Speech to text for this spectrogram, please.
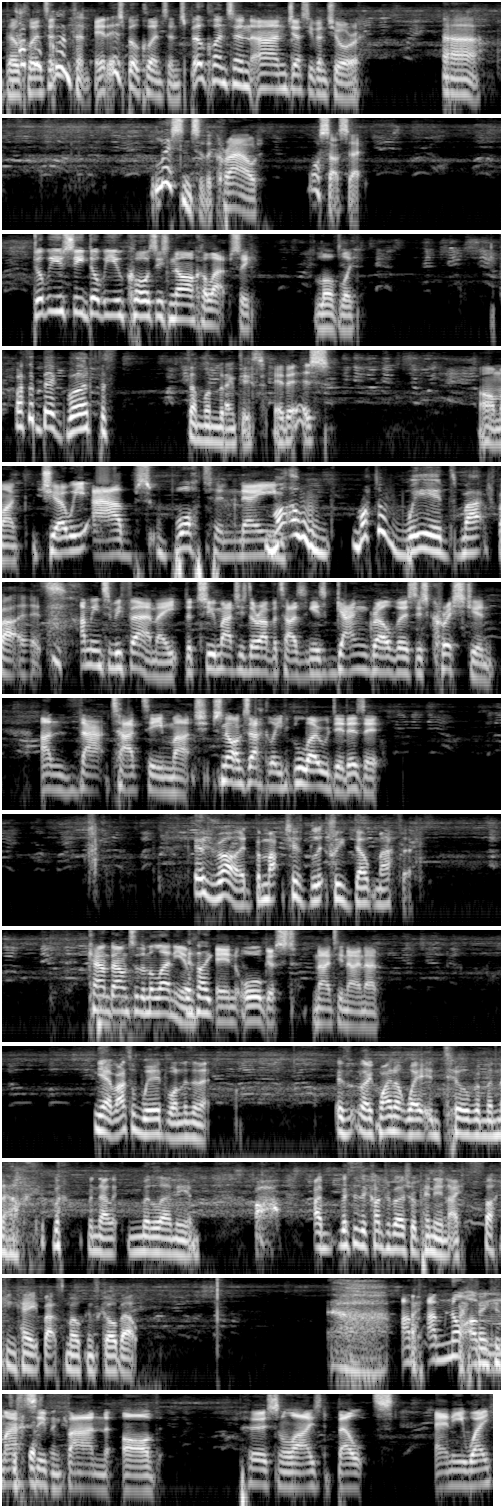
Bill Bill Clinton. Clinton? It is Bill Clinton. It's Bill Clinton and Jesse Ventura. Ah, Listen to the crowd. What's that say? WCW causes narcolepsy. Lovely. that's a big word for someone in the 90s. It is. Oh my. Joey Abs. What a name. What a what a weird match that is. I mean, to be fair, mate, the two matches they're advertising is Gangrel versus Christian and that tag team match. It's not exactly loaded, is it? It was right, The matches literally don't matter. Countdown to the Millennium It's like- in August 1999. Yeah, that's a weird one, isn't it? Is like why not wait until the millennium? millennium. Ah, I'm, this is a controversial opinion. I fucking hate that smoke and skull belt. I'm, I'm not a think it's massive disgusting. fan of personalized belts anyway.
